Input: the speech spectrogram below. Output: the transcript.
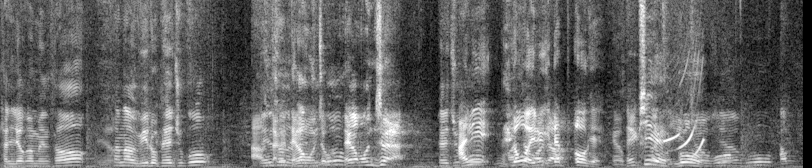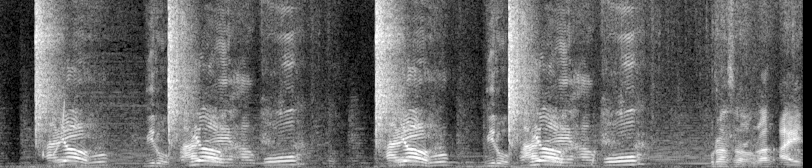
달려가면서 하나 위로 배주고 아, 왼손을 내가 배주고, 먼저. 내가 먼저야. 배주고 아니 너가 이렇게 내- 오케이 피해 뭐 아래하고 위로 야. 아래하고 아래하고 위로 아래하고 돌아서 돌아 아이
